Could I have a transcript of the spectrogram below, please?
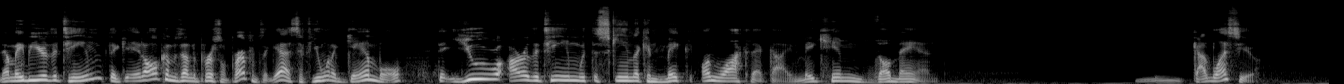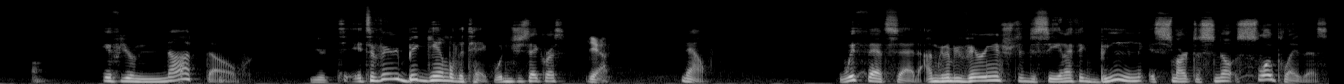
Now, maybe you're the team. It all comes down to personal preference, I guess. If you want to gamble that you are the team with the scheme that can make unlock that guy and make him the man, God bless you. If you're not, though, you're t- it's a very big gamble to take, wouldn't you say, Chris? Yeah. Now, with that said, I'm going to be very interested to see, and I think Beane is smart to snow, slow play this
